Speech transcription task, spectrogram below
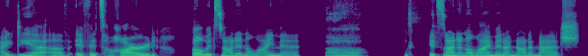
idea of if it's hard oh it's not in alignment. Ah. It's not in alignment. I'm not a match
